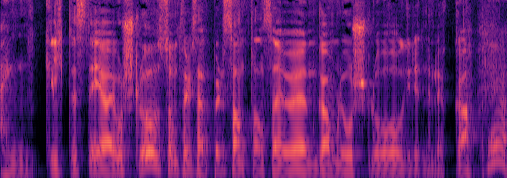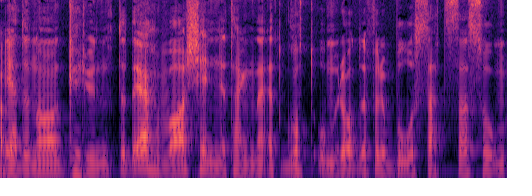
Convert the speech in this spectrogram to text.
enkelte steder i Oslo, som f.eks. Sankthanshaugen, Gamle Oslo og Grünerløkka. Ja. Er det noen grunn til det? Hva kjennetegner et godt område for å bosette seg som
